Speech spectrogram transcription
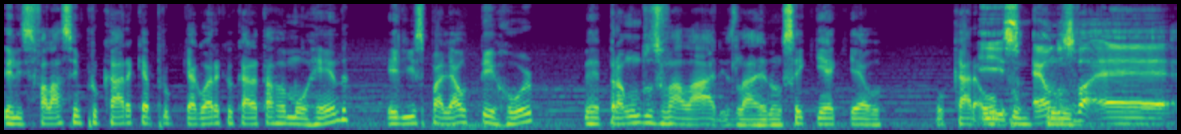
eles falassem pro cara que, é pro, que agora que o cara tava morrendo, ele ia espalhar o terror é, para um dos Valares lá. Eu não sei quem é que é o, o cara. Isso, é, um dos, é,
